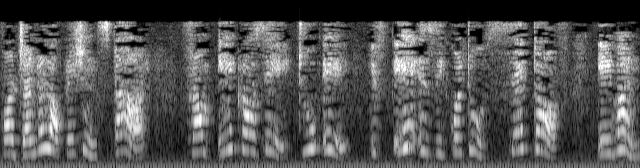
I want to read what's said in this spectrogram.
for general operation star from A cross A to A, if A is equal to set of A1,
